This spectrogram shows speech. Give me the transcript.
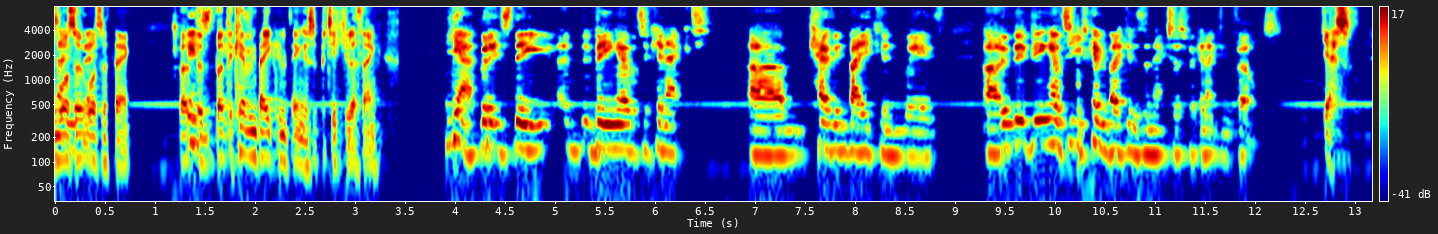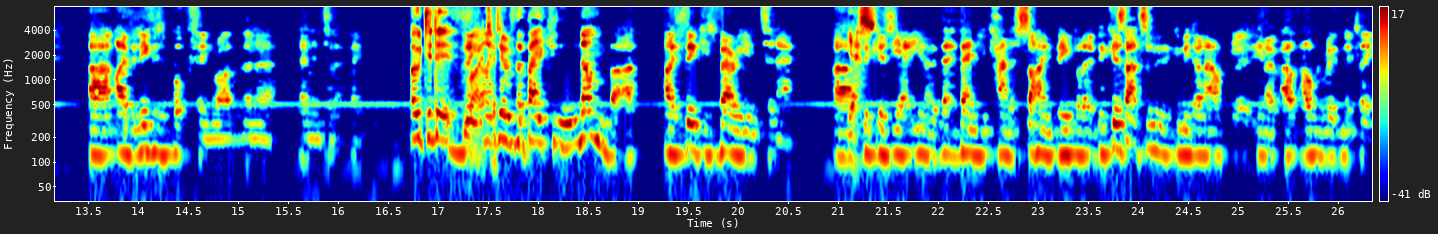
thing was a thing. was a thing, but the but the Kevin Bacon thing is a particular thing. Yeah, but it's the the being able to connect um, Kevin Bacon with uh, being able to use Kevin Bacon as a nexus for connecting films. Yes. Uh, I believe it's a book thing rather than a, an internet thing. Oh, did it? the right. idea of the bacon number, I think, is very internet. Uh, Yes. Because yeah, you know, th- then you can assign people it because that's something that can be done, al- you know, al- algorithmically.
